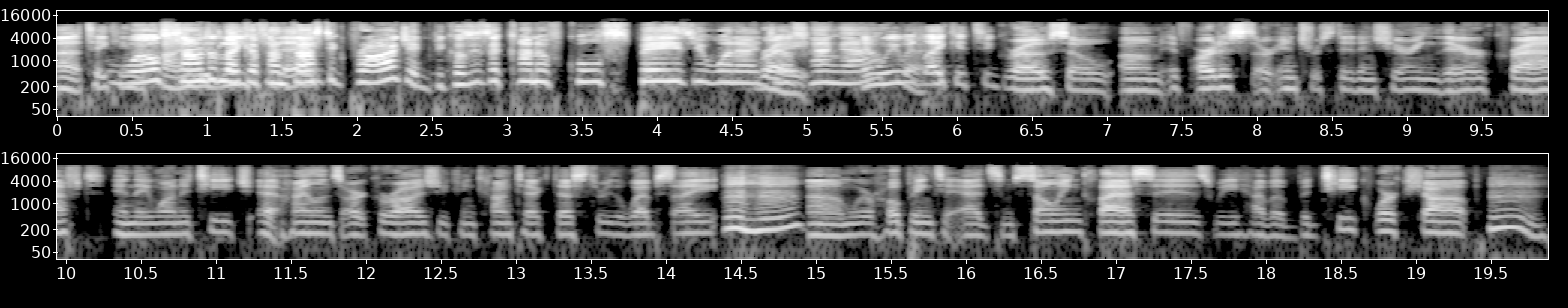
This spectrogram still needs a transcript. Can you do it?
uh, taking. Well, sounded with like a today. fantastic project because it's a kind of cool space you want to just hang out. And we would like it to grow. So um, if artists are interested in sharing their craft and they want to teach at Highlands Art Garage, you can contact us through the website. Mm-hmm. Um, we're hoping to add some sewing classes. We have a boutique workshop Mm.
